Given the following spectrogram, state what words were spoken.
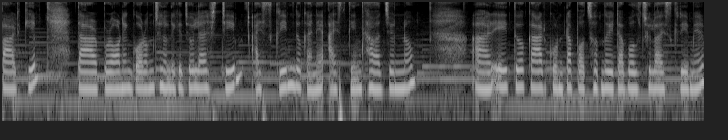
পার্কে। তারপর অনেক গরম ছিল, দেখে চলে আসছি আইসক্রিম দোকানে, আইসক্রিম খাওয়ার জন্য। আর এই তো কার কোনটা পছন্দ এটা বলছিল আইসক্রিমের।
